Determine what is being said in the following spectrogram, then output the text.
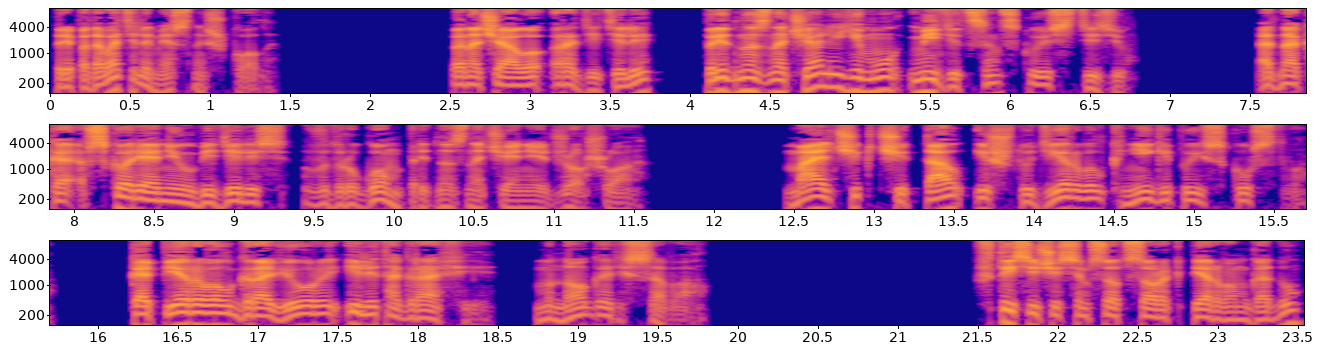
преподавателя местной школы. Поначалу родители предназначали ему медицинскую стезю. Однако вскоре они убедились в другом предназначении Джошуа. Мальчик читал и штудировал книги по искусству, копировал гравюры и литографии, много рисовал. В 1741 году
